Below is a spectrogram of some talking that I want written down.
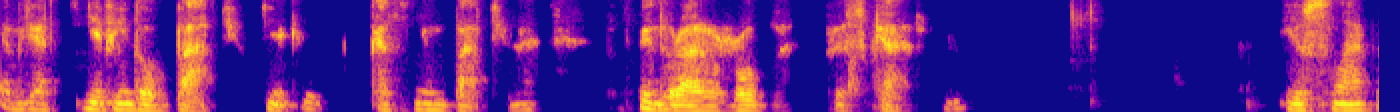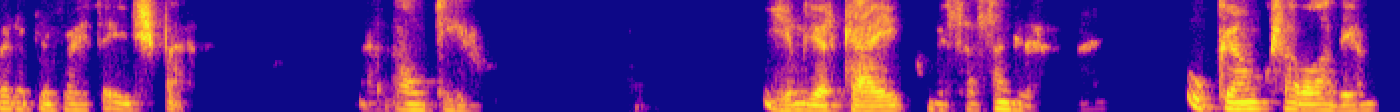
a mulher tinha vindo ao pátio, tinha, a casa tinha um pátio, né, para pendurar a roupa para secar. Né? E o sniper aproveita e dispara. Há um tiro. E a mulher cai e começa a sangrar. Né? O cão que estava lá dentro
